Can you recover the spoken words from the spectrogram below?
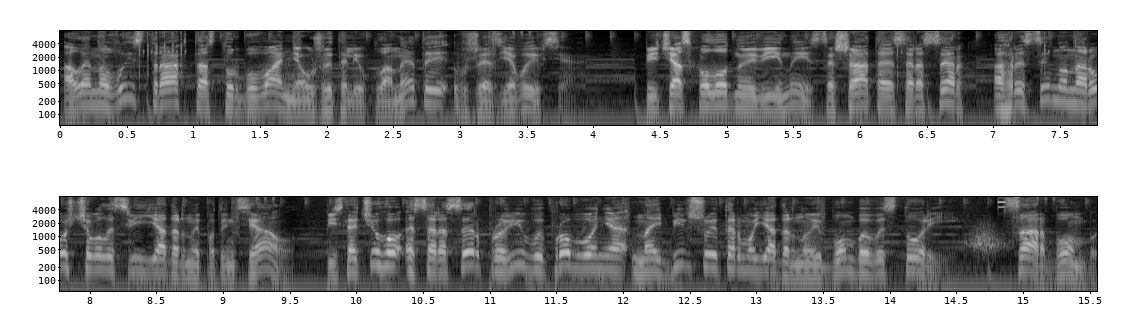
але новий страх та стурбування у жителів планети вже з'явився. Під час холодної війни США та СРСР агресивно нарощували свій ядерний потенціал, після чого СРСР провів випробування найбільшої термоядерної бомби в історії цар бомби.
